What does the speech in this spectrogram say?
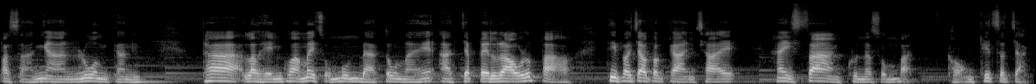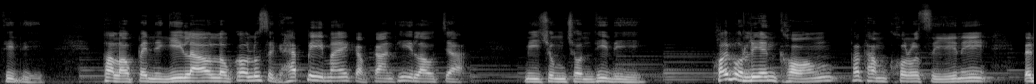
ประสานงานร่วมกัน ถ้าเราเห็นความไม่สมบูรณ์แบบตรงไหน อาจจะเป็นเราหรือเปล่าที่พระเจ้าต้องการใช้ให้สร้างคุณสมบัติของคริสจักรที่ดี ถ้าเราเป็นอย่างนี้แล้วเราก็รู้สึกแฮปปี้ไหมกับการที่เราจะมีชุมชนที่ดี ขอให้บทเรียนของพระธรรมโครสีนี้เป็น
